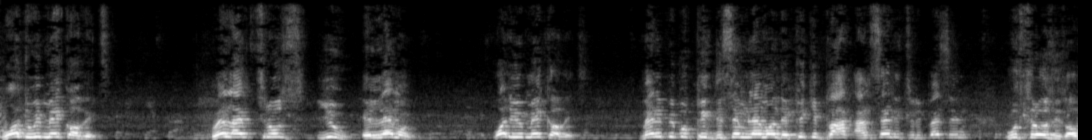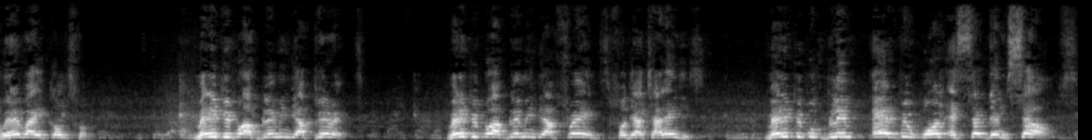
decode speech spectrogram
what do we make of it? When life throws you a lemon, what do you make of it? Many people pick the same lemon, they pick it back and send it to the person who throws it or wherever it comes from. Many people are blaming their parents. Many people are blaming their friends for their challenges. Many people blame everyone except themselves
